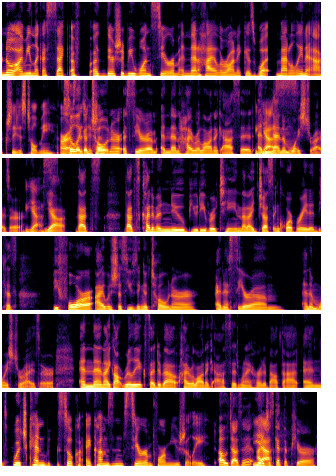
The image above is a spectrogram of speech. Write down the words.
No, I mean like a sec. A, a, there should be one serum and then hyaluronic is what Madalena actually just told me. So like a toner, a serum, and then hyaluronic acid, and then a moisturizer. Yes. Yeah, that's that's kind of a new beauty routine that I just incorporated because before I was just using a toner and a serum and a moisturizer. And then I got really excited about hyaluronic acid when I heard about that. And which can still it comes in serum form usually, oh, does it? I Yeah. just get the pure.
